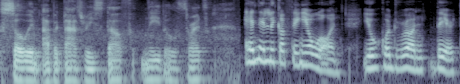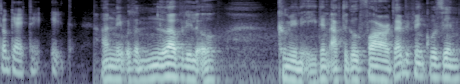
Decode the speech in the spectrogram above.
Sewing, haberdashery stuff, needles, threads. Any little thing you want, you could run there to get it. And it was a lovely little community. You didn't have to go far. Everything was in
